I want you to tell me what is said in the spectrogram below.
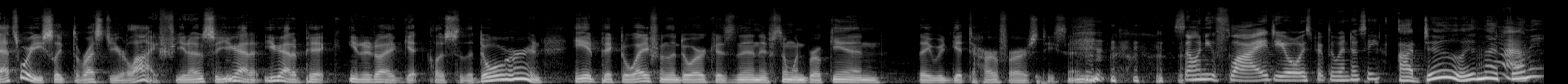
that's where you sleep the rest of your life, you know. So you gotta you gotta pick. You know, do I get close to the door? And he had picked away from the door because then if someone broke in, they would get to her first. He said, So when you fly, do you always pick the window seat? I do. Isn't that Yeah, funny?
